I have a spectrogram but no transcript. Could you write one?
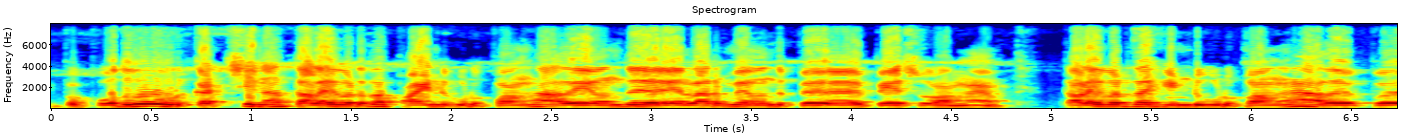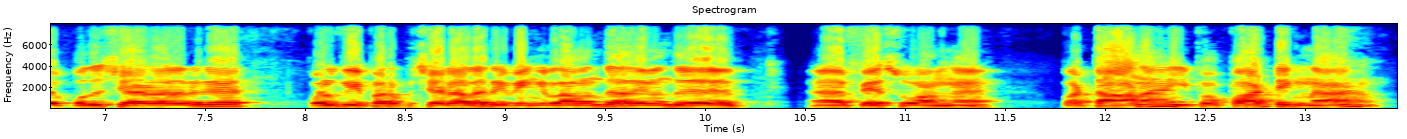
இப்ப பொதுவா ஒரு கட்சினா தலைவர் தான் பாயிண்ட் கொடுப்பாங்க. அதை வந்து எல்லாருமே வந்து பே- பேசுவாங்க. தலைவர் தான் ஹிண்டு கொடுப்பாங்க. அதை இப்போ பொதுச் செயலாளர் கொள்கை பரப்பு செயலாளர் இவங்கெல்லாம் வந்து அதை வந்து பேசுவாங்க. பட் ஆனால் இப்போ பார்த்தீங்கன்னா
